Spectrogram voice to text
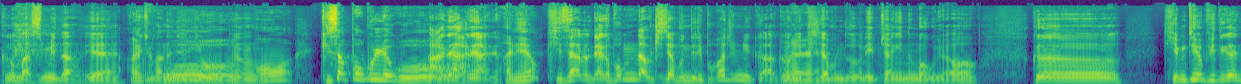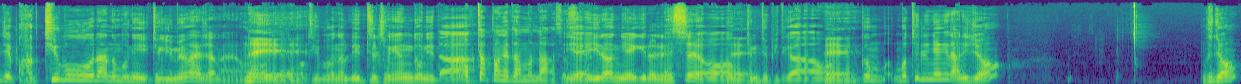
그건 맞습니다. 예. 아니 자꾸 맞는 얘기고. 응. 어 기사 뽑으려고. 아니야, 아니야, 아니야. 아니에요? 기사를 내가 뽑는다고 기자분들이 뽑아줍니까? 그건 네. 기자분들의 입장이 있는 거고요. 그 김태호 PD가 이제 곽튜브라는 분이 되게 유명하잖아요. 네, 예, 예. 곽튜브는 리틀 정영돈이다. 억탑방에도 한번 나왔었어요. 예, 이런 얘기를 했어요. 네. 김태호 PD가. 어, 네. 그럼 뭐 틀린 얘기는 아니죠? 그죠?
